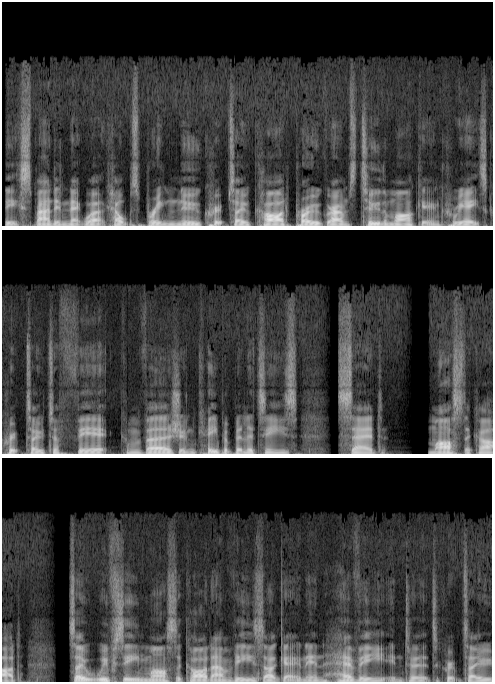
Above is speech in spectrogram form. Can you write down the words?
The expanded network helps bring new crypto card programs to the market and creates crypto to fiat conversion capabilities, said MasterCard. So we've seen Mastercard and Visa getting in heavy into to crypto.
